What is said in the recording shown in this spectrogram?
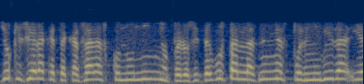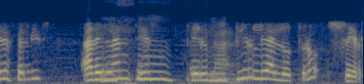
Yo quisiera que te casaras con un niño, pero si te gustan las niñas, pues mi vida y eres feliz, adelante, es permitirle al otro ser.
